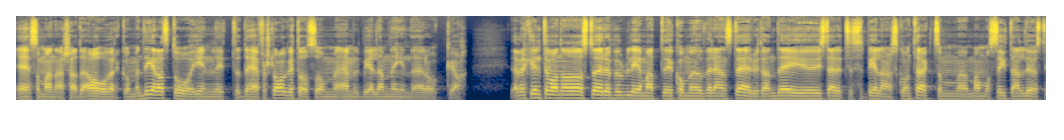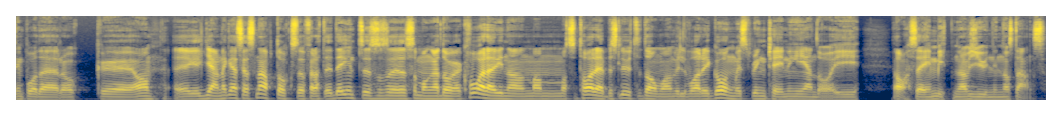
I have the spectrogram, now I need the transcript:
eh, som annars hade avrekommenderats då enligt det här förslaget då som MLB lämnade in där och ja, det verkar inte vara något större problem att eh, komma överens där, utan det är ju istället spelarnas kontrakt som man måste hitta en lösning på där och eh, ja, eh, gärna ganska snabbt också för att det är inte så, så många dagar kvar här innan man måste ta det här beslutet om man vill vara igång med springtraining igen då i, ja, säg mitten av juni någonstans.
